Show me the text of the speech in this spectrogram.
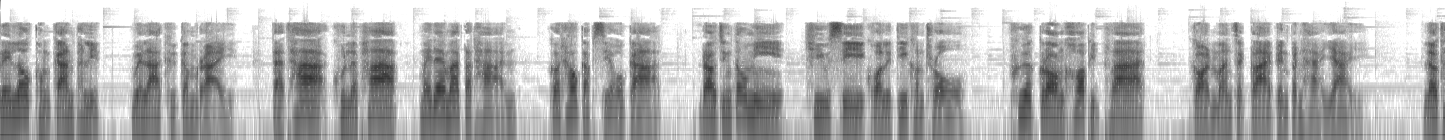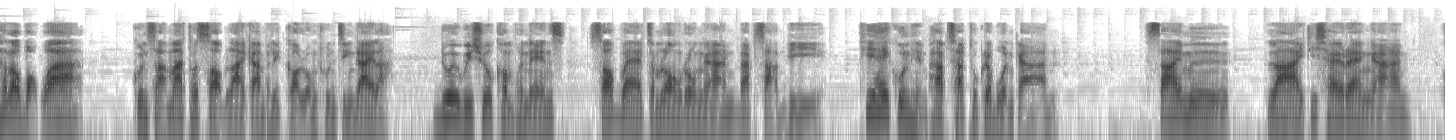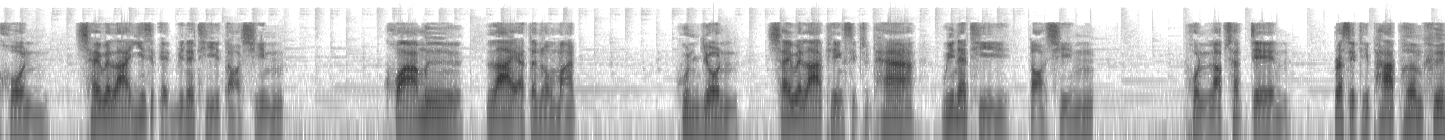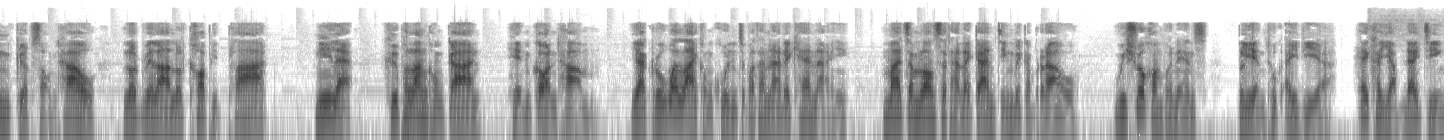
ในโลกของการผลิต เวลาคือกำไร แต่ถ้าคุณภาพไม่ได้มาตรฐาน ก็เท่ากับเสียโอกาส เราจึงต้องมี QC Quality Control เพื่อกรองข้อผิดพลาด ก่อนมันจะกลายเป็นปัญหาใหญ่ แล้วถ้าเราบอกว่า คุณสามารถทดสอบลายการผลิตก่อนลงทุนจริงได้ล่ะ ด้วย Visual Components ซอฟต์แวร์จำลองโรงงานแบบ 3D ที่ให้คุณเห็นภาพชัดทุกกระบวนการ ซ้ายมือ ลายที่ใช้แรงงาน คน ใช้เวลา 21 วินาทีต่อชิ้น ขวามือ ลายอัตโนมัติ หุ่นยนต์ ใช้เวลาเพียง 10.5 วินาทีต่อชิ้น ผลลัพธ์ชัดเจน ประสิทธิภาพเพิ่มขึ้นเกือบ 2 เท่า ลดเวลาลดข้อผิดพลาด นี่แหละ คือพลังของการเห็นก่อนทำ อยากรู้ว่าลายของคุณจะพัฒนาได้แค่ไหน มาจำลองสถานการณ์จริงไปกับเรา Visual Components เปลี่ยนทุกไอเดียให้ขยับได้จริง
